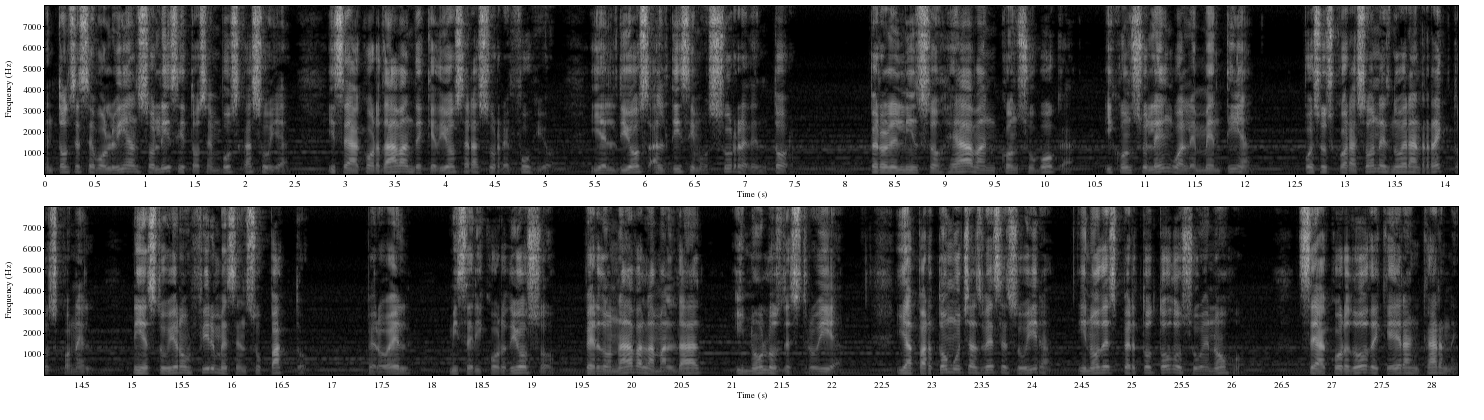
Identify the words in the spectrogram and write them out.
entonces se volvían solícitos en busca suya, y se acordaban de que Dios era su refugio, y el Dios altísimo su redentor. Pero le linsojeaban con su boca, y con su lengua le mentían, pues sus corazones no eran rectos con él, ni estuvieron firmes en su pacto. Pero él, misericordioso, perdonaba la maldad y no los destruía, y apartó muchas veces su ira, y no despertó todo su enojo. Se acordó de que eran carne,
